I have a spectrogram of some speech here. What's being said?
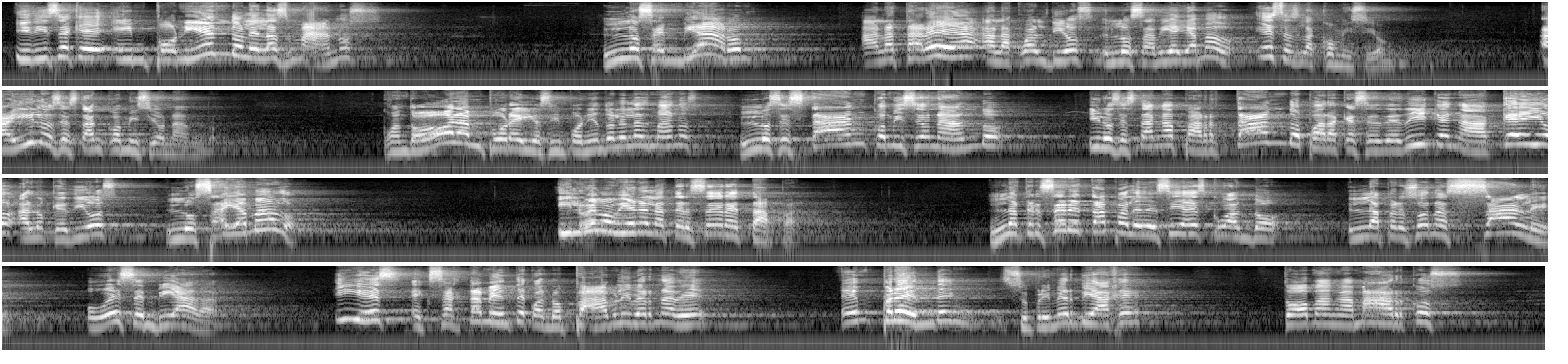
y dice que imponiéndole las manos, los enviaron a la tarea a la cual Dios los había llamado. Esa es la comisión. Ahí los están comisionando. Cuando oran por ellos imponiéndole las manos, los están comisionando y los están apartando para que se dediquen a aquello a lo que Dios los ha llamado. Y luego viene la tercera etapa. La tercera etapa, le decía, es cuando la persona sale o es enviada. Y es exactamente cuando Pablo y Bernabé emprenden su primer viaje, toman a Marcos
